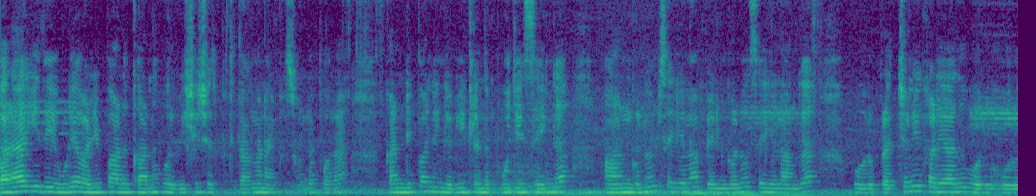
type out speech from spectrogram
வராகி தேவியுடைய வழிபாடுக்கான ஒரு விசேஷத்தை பற்றி தாங்க நான் இப்போ சொல்ல போகிறேன் கண்டிப்பாக நீங்கள் வீட்டில் இந்த பூஜை செய்யுங்க ஆண்களும் செய்யலாம் பெண்களும் செய்யலாங்க. ஒரு பிரச்சனையும் கிடையாது ஒரு ஒரு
